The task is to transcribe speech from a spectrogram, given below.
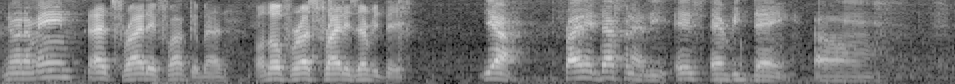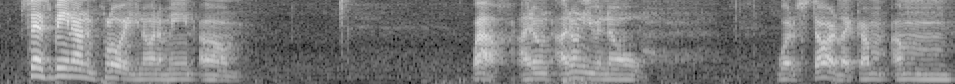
You know what I mean? That's Friday, fuck it, man. Although for us Friday's every day. Yeah. Friday definitely is every day. Um, since being unemployed, you know what I mean? Um, wow, I don't I don't even know where to start. Like I'm I'm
